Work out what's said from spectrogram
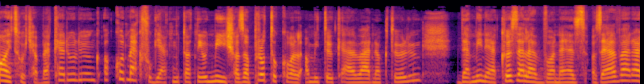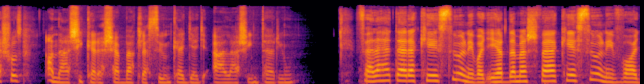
majd, hogyha bekerülünk, akkor meg fogják mutatni, hogy mi is az a protokoll, amit ők elvárnak tőlünk, de minél közelebb van ez az elváráshoz, annál sikeresebbek leszünk egy-egy állásinterjún. Fel lehet erre készülni, vagy érdemes felkészülni, vagy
